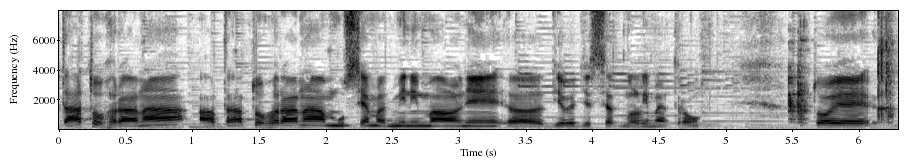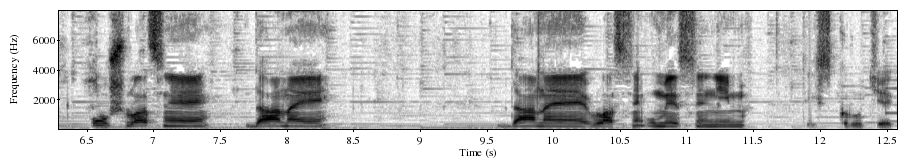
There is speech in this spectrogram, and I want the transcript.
táto hrana a táto hrana musia mať minimálne 90 mm. To je už vlastne dané, dané vlastne umiestnením tých skrutiek.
